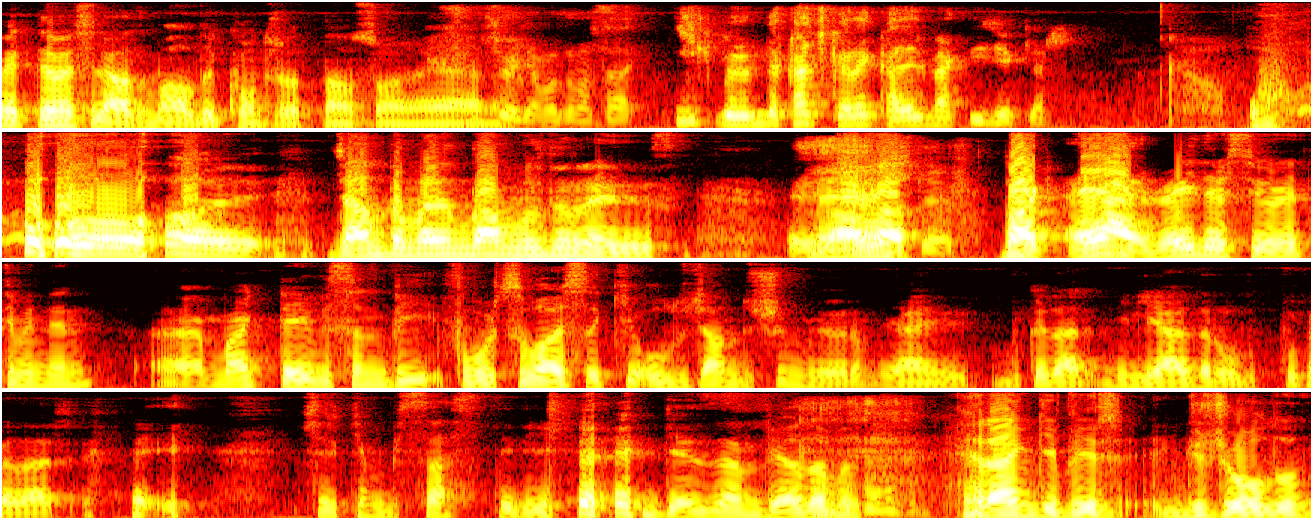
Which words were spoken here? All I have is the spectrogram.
beklemesi lazım aldığı kontrattan sonra Şunu yani. söyleyeceğim o zaman sana. İlk bölümde kaç kare Kalel Mack diyecekler. Can damarından vurdun Raiders. Ee, Vallahi. işte. Bak eğer Raiders yönetiminin e, Mike Davis'ın bir force'u varsa ki olacağını düşünmüyorum. Yani bu kadar milyarder olup bu kadar çirkin bir sas diliyle gezen bir adamın herhangi bir gücü olduğunu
